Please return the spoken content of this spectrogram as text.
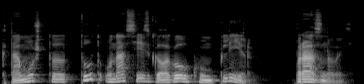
К тому, что тут у нас есть глагол cumplir – праздновать.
